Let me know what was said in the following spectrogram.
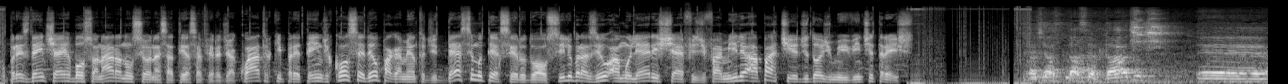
O presidente Jair Bolsonaro anunciou nesta terça-feira, dia 4, que pretende conceder o pagamento de 13º do Auxílio Brasil a mulheres chefes de família a partir de 2023. Já está acertado. É,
